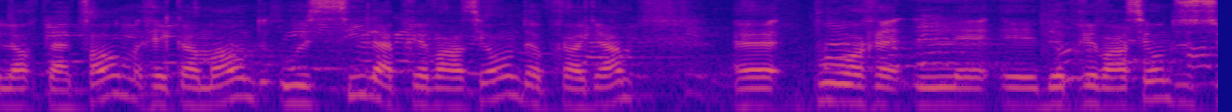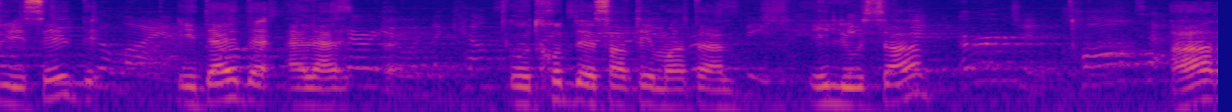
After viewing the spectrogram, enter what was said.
leur plateforme recommande aussi la prévention de programmes euh, pour euh, de prévention du suicide et d'aide aux troubles de santé mentale. Et l'USA a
